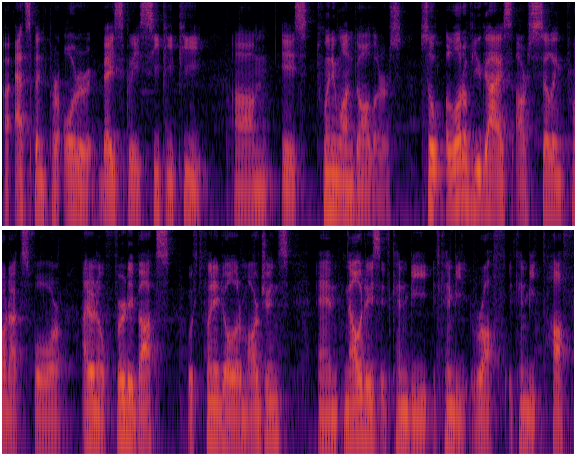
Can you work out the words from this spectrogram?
uh, ad spend per order, basically CPP, um, is $21. So a lot of you guys are selling products for I don't know 30 bucks with $20 margins, and nowadays it can be it can be rough, it can be tough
